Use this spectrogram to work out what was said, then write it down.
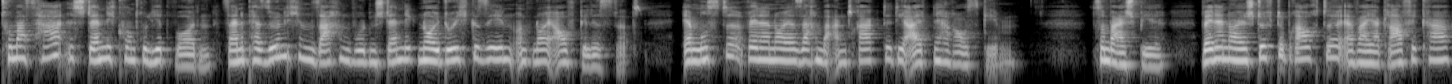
Thomas H. ist ständig kontrolliert worden. Seine persönlichen Sachen wurden ständig neu durchgesehen und neu aufgelistet. Er musste, wenn er neue Sachen beantragte, die alten herausgeben. Zum Beispiel, wenn er neue Stifte brauchte, er war ja Grafiker,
